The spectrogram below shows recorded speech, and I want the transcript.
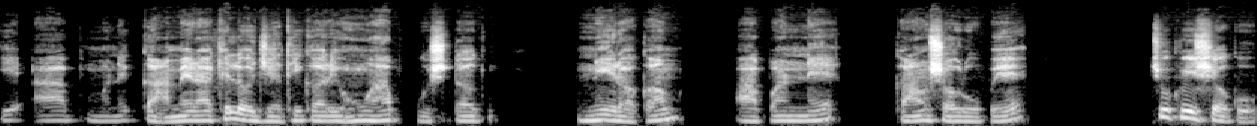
કે, આપ મને કામે રાખી લો જેથી કરી હું આ પુસ્તકની રકમ આપણને કામ સ્વરૂપે ચૂકવી શકું.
